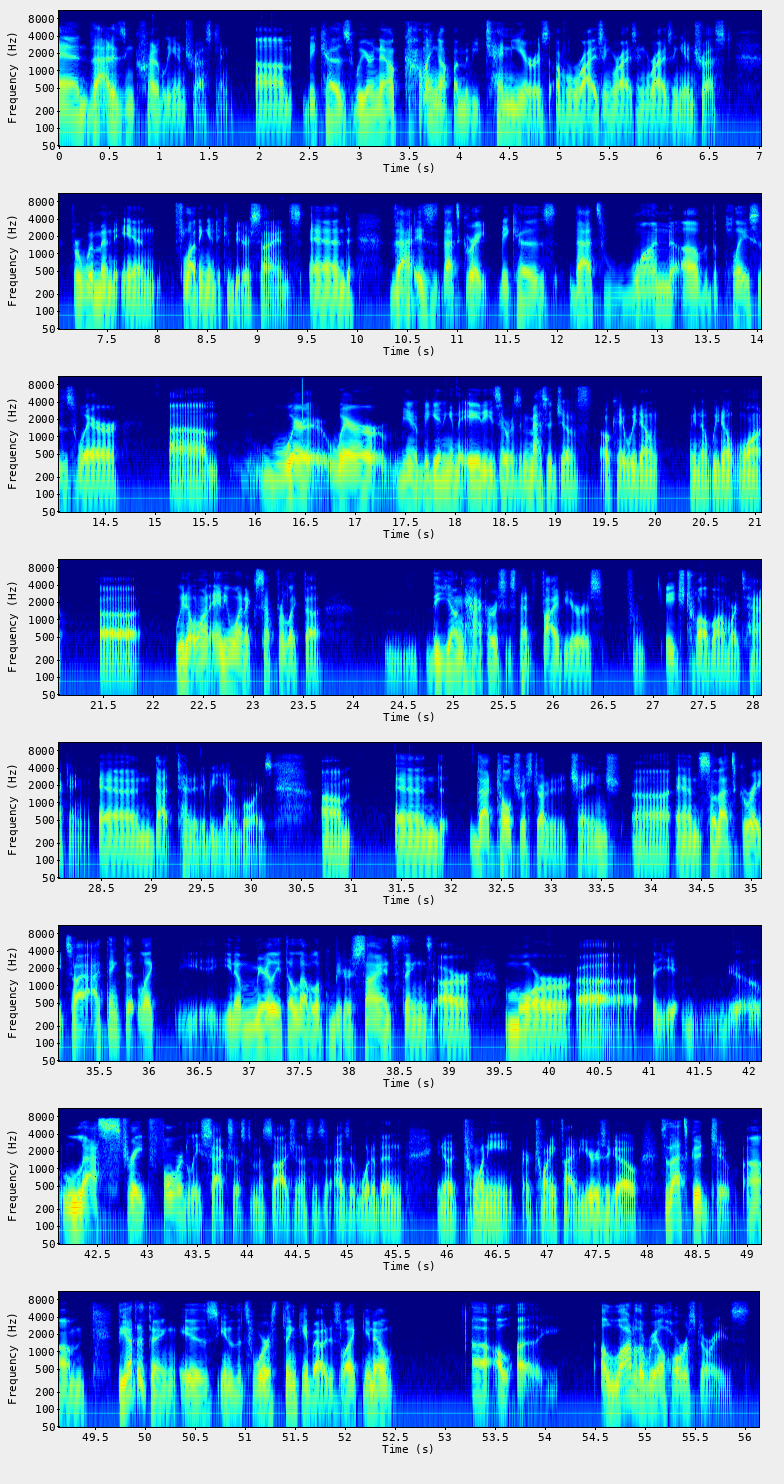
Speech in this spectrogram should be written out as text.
And that is incredibly interesting um, because we are now coming up on maybe 10 years of rising, rising, rising interest for women in flooding into computer science. And that is that's great because that's one of the places where um, where where you know beginning in the 80s there was a message of okay we don't You know, we don't want uh, we don't want anyone except for like the the young hackers who spent five years from age 12 onwards hacking, and that tended to be young boys. Um, and that culture started to change, uh, and so that's great. So I, I, think that like you know, merely at the level of computer science, things are more uh, less straightforwardly sexist and misogynist as, as, it would have been, you know, 20 or 25 years ago. So that's good too. Um, the other thing is, you know, that's worth thinking about is like, you know, uh, a, a, lot of the real horror stories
